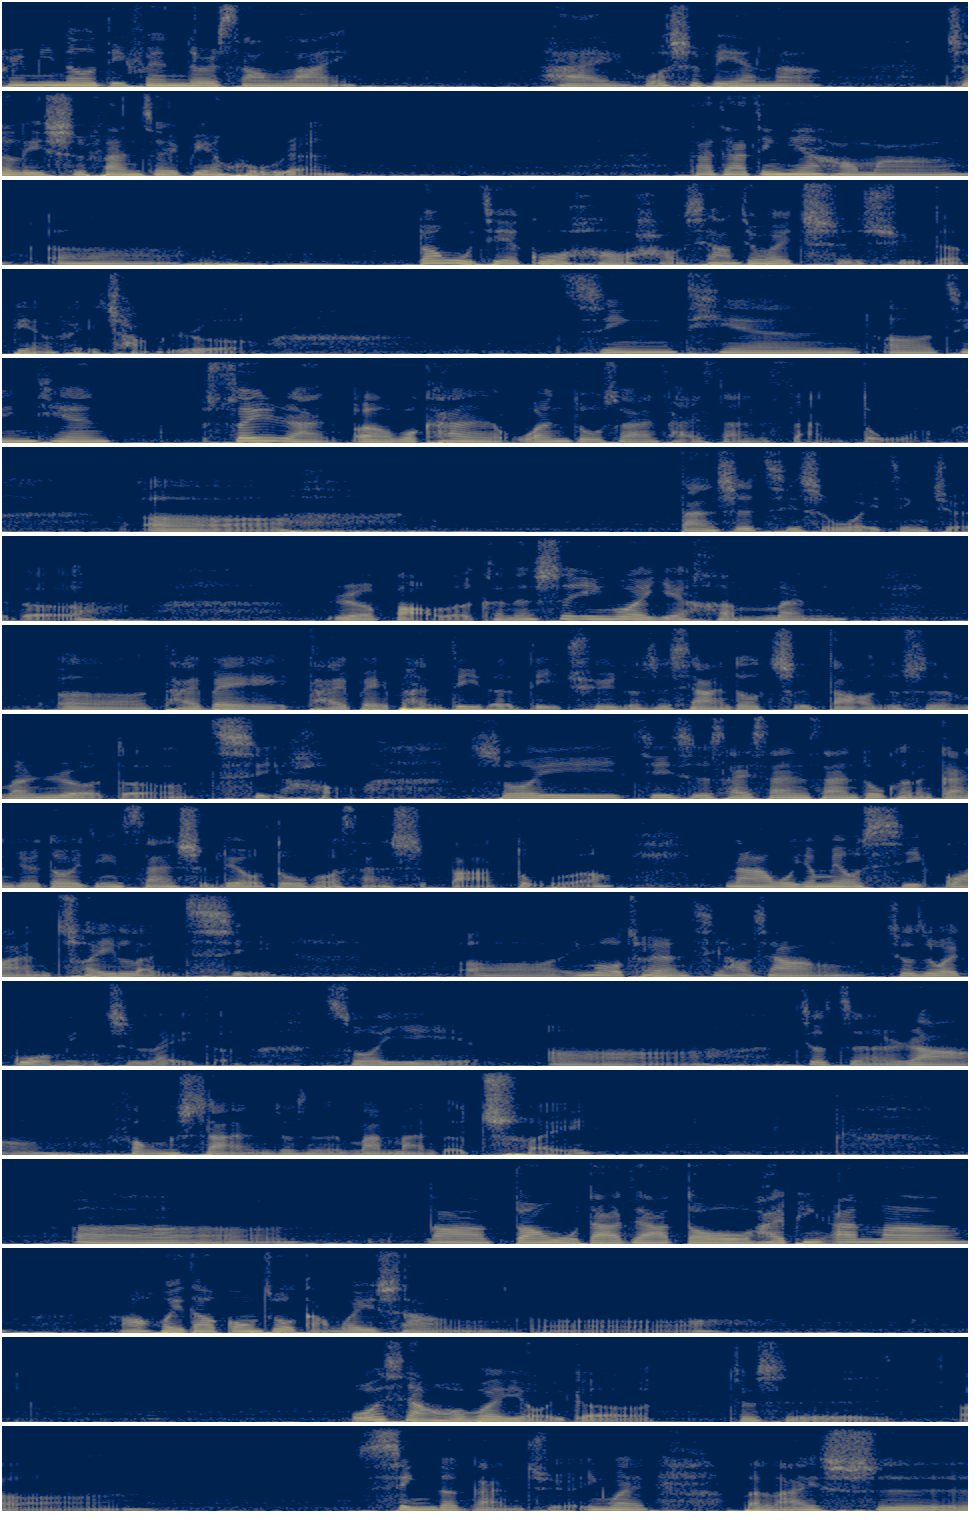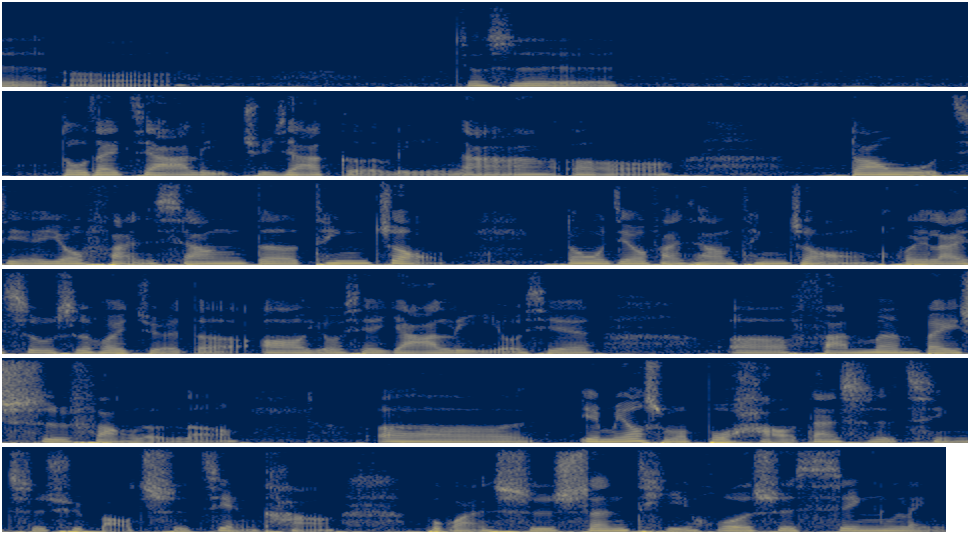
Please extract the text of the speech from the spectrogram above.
Criminal Defenders Online。嗨，我是 Vienna，这里是犯罪辩护人。大家今天好吗？呃，端午节过后，好像就会持续的变非常热。今天，呃，今天虽然，呃，我看温度虽然才三十三度，呃，但是其实我已经觉得。热爆了，可能是因为也很闷。呃，台北台北盆地的地区，就是现在都知道，就是闷热的气候，所以即使才三十三度，可能感觉都已经三十六度或三十八度了。那我又没有习惯吹冷气，呃，因为我吹冷气好像就是会过敏之类的，所以呃，就只能让。风扇就是慢慢的吹，呃，那端午大家都还平安吗？然后回到工作岗位上，呃，我想会不会有一个就是呃新的感觉？因为本来是呃就是。都在家里居家隔离。那呃，端午节有返乡的听众，端午节有返乡的听众回来，是不是会觉得哦，有些压力，有些呃烦闷被释放了呢？呃，也没有什么不好，但是请持续保持健康，不管是身体或者是心灵。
